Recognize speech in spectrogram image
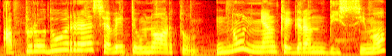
a produrre se avete un orto non neanche grandissimo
